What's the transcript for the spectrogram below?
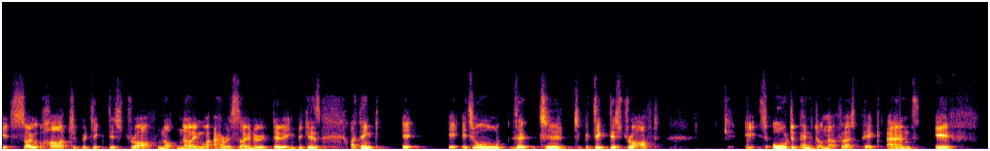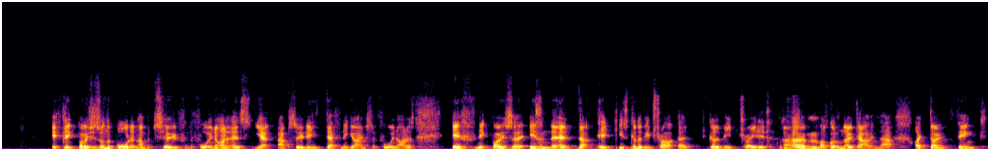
it's so hard to predict this draft not knowing what Arizona are doing because I think it, it it's all to, to to predict this draft. It's all dependent on that first pick, and if if Nick Bosa is on the board at number two for the 49ers, yeah, absolutely, definitely going to the 49ers. If Nick Bosa isn't there, that pick is going to be tra- uh, going to be traded. Um, I've got no doubt in that. I don't think,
